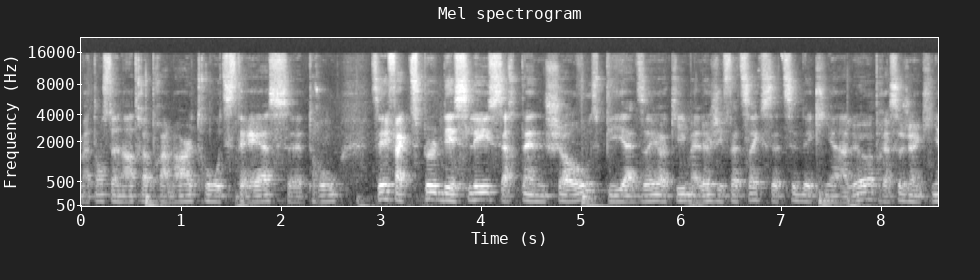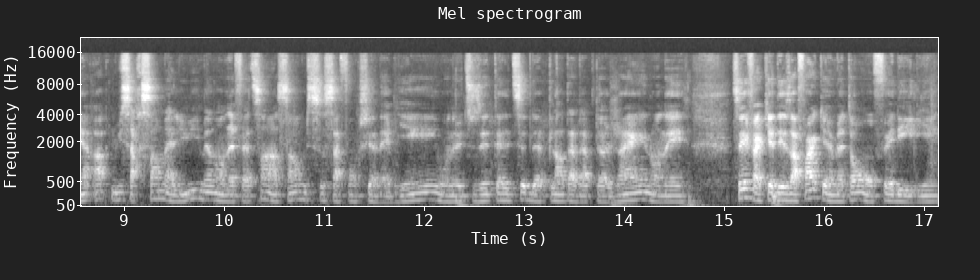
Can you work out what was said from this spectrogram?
mettons, c'est un entrepreneur, trop de stress, euh, trop. Tu sais, fait que tu peux déceler certaines choses, puis à dire, OK, mais là, j'ai fait ça avec ce type de client-là. Après ça, j'ai un client, ah, lui, ça ressemble à lui, même, on a fait ça ensemble, puis ça, ça fonctionnait bien. On a utilisé tel type de plante adaptogène. On est. Tu sais, fait qu'il y a des affaires que, mettons, on fait des liens.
